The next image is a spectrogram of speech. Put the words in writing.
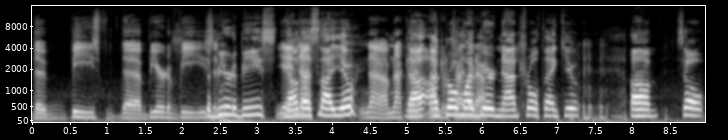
the bees, the beard of bees. The and- beard of bees? Yeah, no, that's not you. No, I'm not No, gonna. not I'll grow my beard natural, thank you. um, so,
